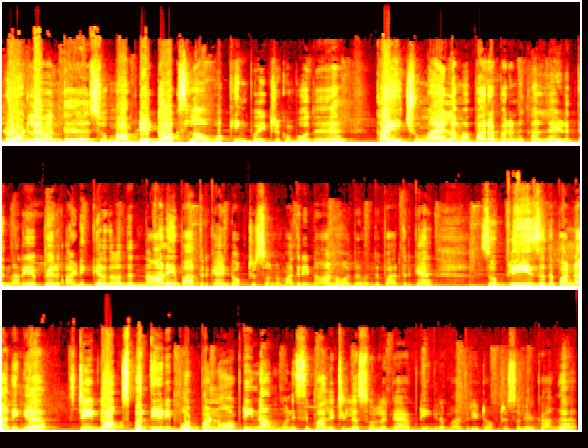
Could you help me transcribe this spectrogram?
ரோட்டில் வந்து சும்மா அப்படியே டாக்ஸ்லாம் வாக்கிங் போயிட்டுருக்கும்போது கை சும்மா இல்லாமல் பரபரன்னு கல்லை எடுத்து நிறைய பேர் அடிக்கிறத வந்து நானே பார்த்துருக்கேன். டாக்டர் சொன்ன மாதிரி நானும் அதை வந்து பார்த்துருக்கேன். ஸோ ப்ளீஸ் அதை பண்ணாதீங்க. ஸ்ட்ரீட் டாக்ஸ் பற்றி ரிப்போர்ட் பண்ணும் அப்படின்னா முனிசிபாலிட்டியில் சொல்லுங்கள் அப்படிங்கிற மாதிரி டாக்டர் சொல்லியிருக்காங்க.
